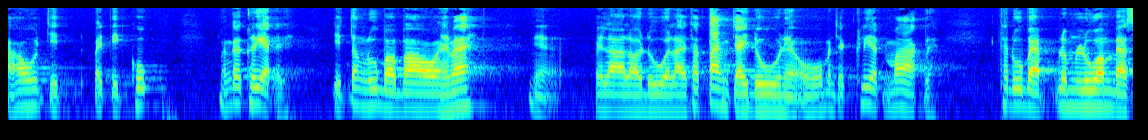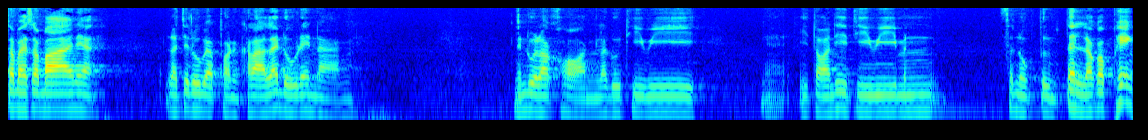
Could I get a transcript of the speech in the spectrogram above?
เอาจิตไปติดคุก มันก็เครียดเลยจิตต้องรู้เบาๆเห็นไหมเนี่ยเวลาเราดูอะไรถ้าตั้งใจดูเนี่ยโอ้มันจะเครียดมากเลย ถ้าดูแบบรวมๆแบบสบายๆเนี่ย เราจะดูแบบผ่อนคลายและดูได้นานเหมือนดูละครเราดูทีวีอีตอนที่ทีวีมันสนุกตื่นเต้นแล้วก็เพ่ง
